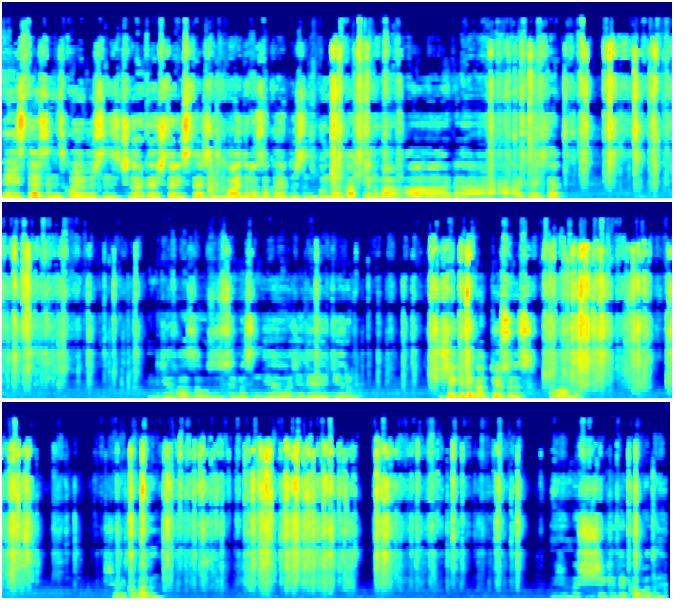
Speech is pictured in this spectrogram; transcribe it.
ne isterseniz koyabilirsiniz içine arkadaşlar. İsterseniz maydanoz da koyabilirsiniz. Bunları katlıyorum arkadaşlar. Video fazla uzun sürmesin diye acele ediyorum. Şu şekilde katlıyorsunuz. Tamam mı? Şöyle kapatın. Da şu şekilde kapatın.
